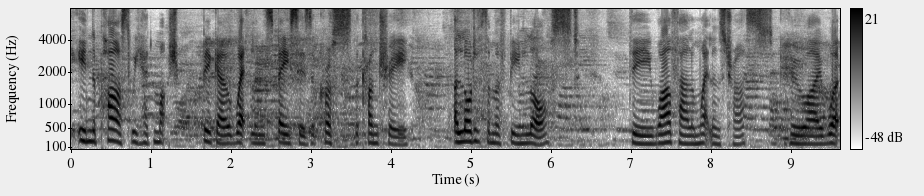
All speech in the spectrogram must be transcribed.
in the past, we had much bigger wetland spaces across the country. A lot of them have been lost the Wildfowl and Wetlands Trust, who I work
